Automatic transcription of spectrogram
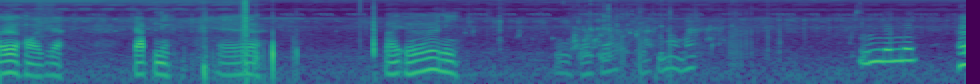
เออหอยจ้ะจับนี่เออไปเออนี่โอ้เจ้าเจ้ามาพี่น้องมาดึงดึงลูดอื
